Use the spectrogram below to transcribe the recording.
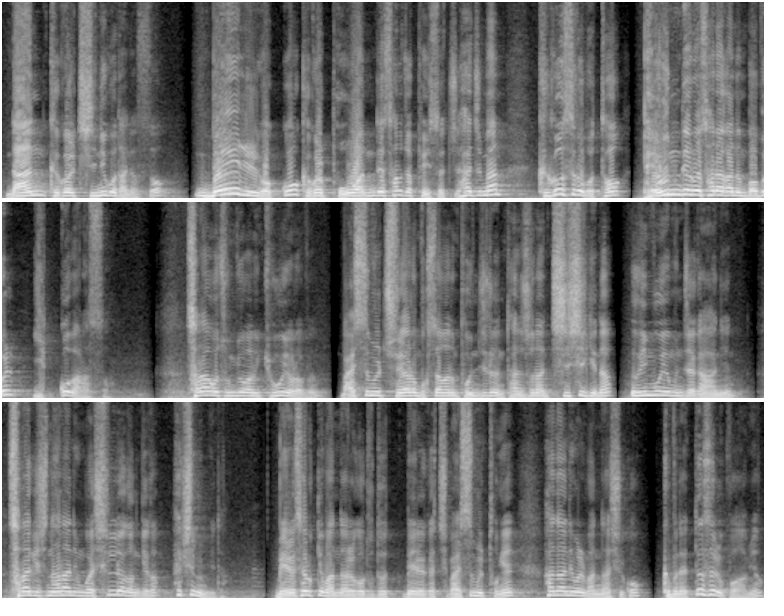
난 그걸 지니고 다녔어. 매일 읽었고 그걸 보호하는데 사로잡혀 있었지. 하지만 그것으로부터 배운 대로 살아가는 법을 잊고 말았어. 사랑하고 존경하는 교우 여러분, 말씀을 주야로 묵상하는 본질은 단순한 지식이나 의무의 문제가 아닌 살아계신 하나님과의 신뢰 관계가 핵심입니다. 매일 새롭게 만나를 거두듯 매일같이 말씀을 통해 하나님을 만나시고 그분의 뜻을 구하며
